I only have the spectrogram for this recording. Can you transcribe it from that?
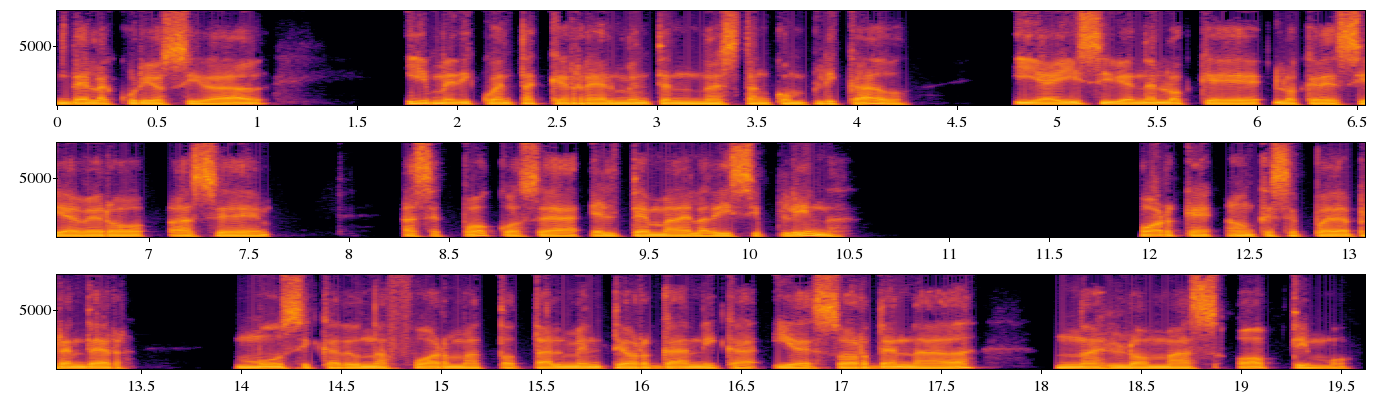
de la curiosidad y me di cuenta que realmente no es tan complicado. Y ahí si viene lo que, lo que decía Vero hace, hace poco, o sea, el tema de la disciplina. Porque aunque se puede aprender música de una forma totalmente orgánica y desordenada, no es lo más óptimo.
